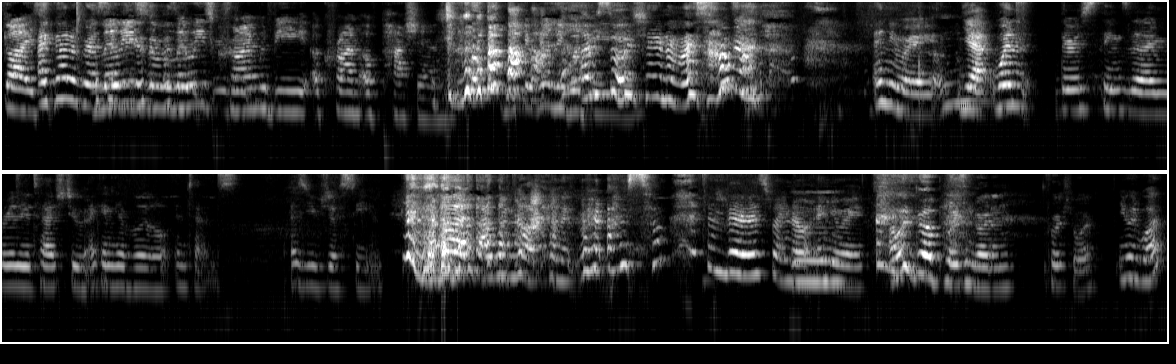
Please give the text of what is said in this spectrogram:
Guys, I got aggressive Lily's because was Lily's reason. crime would be a crime of passion. like it really would be. I'm be. so ashamed of myself. anyway, yeah, when there's things that I'm really attached to, I can get a little intense, as you've just seen. but I would not commit murder. I'm so embarrassed right now. Mm. Anyway, I would grow a poison garden for sure. you would what?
